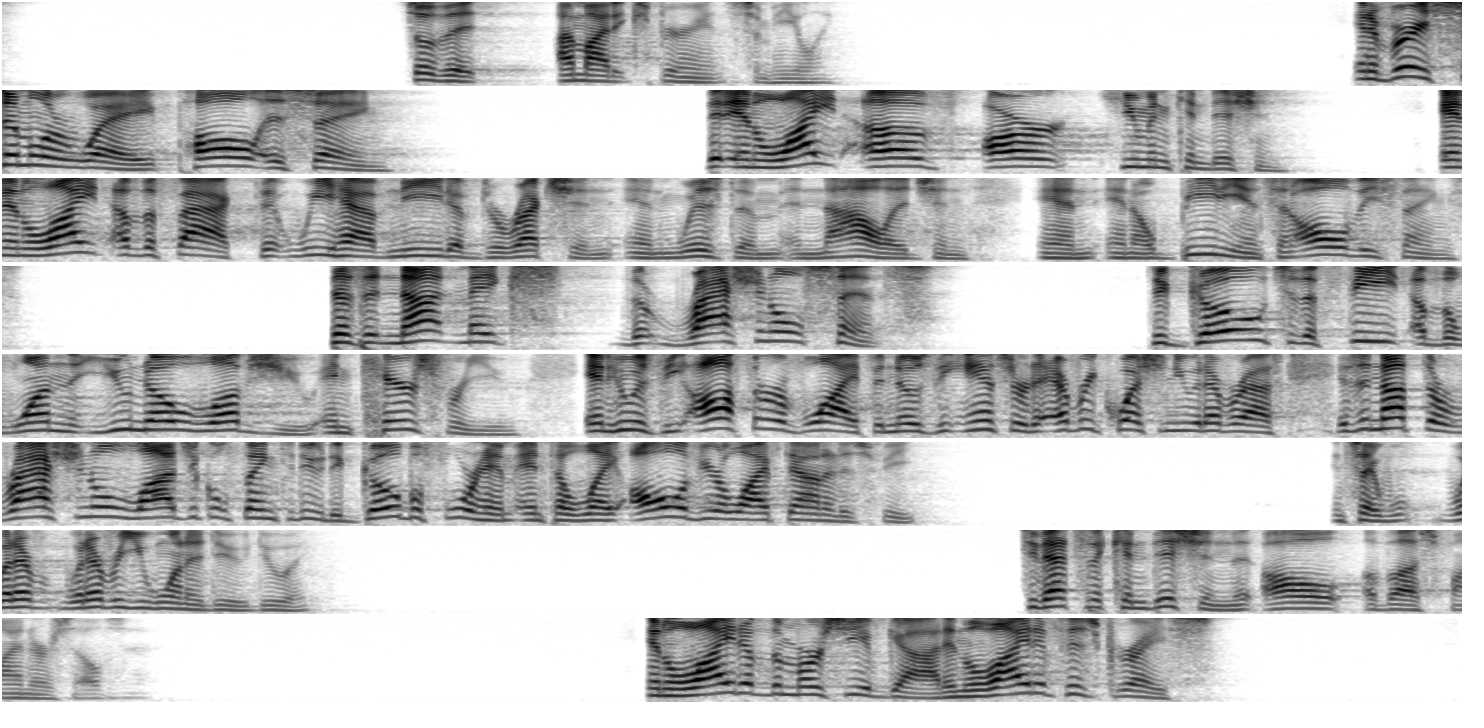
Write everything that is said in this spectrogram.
so that I might experience some healing. In a very similar way, Paul is saying that in light of our human condition, and in light of the fact that we have need of direction and wisdom and knowledge and, and, and obedience and all these things, does it not make the rational sense to go to the feet of the one that you know loves you and cares for you and who is the author of life and knows the answer to every question you would ever ask? Is it not the rational, logical thing to do to go before him and to lay all of your life down at his feet? And say, whatever, whatever you want to do, do it. See, that's the condition that all of us find ourselves in. In light of the mercy of God, in light of His grace,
